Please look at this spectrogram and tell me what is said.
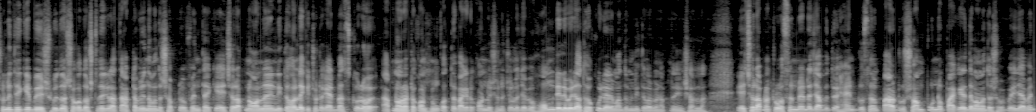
শনি থেকে বৃহস্পতিবার সকাল দশটা থেকে রাত আটটা পর্যন্ত আমাদের শপটা ওপেন থাকে। এছাড়া আপনার অনলাইনে নিতে হলে কিছু টাকা অ্যাডভান্স করে আপনার অর্ডারটা কনফার্ম করতে হবে, বাকিটা কন্ডিশনে চলে যাবে। হোম ডেলিভারি অথবা কুরিয়ারের মাধ্যমে নিতে পারবেন আপনি ইনশাল্লাহ এছাড়া আপনার টোরসেন ব্র্যান্ডের যাবতীয় হ্যান্ড টুলস এবং পাওয়ার টুল সম্পূর্ণ পাইকারি দাম আমাদের শপে পেয়ে যাবেন।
